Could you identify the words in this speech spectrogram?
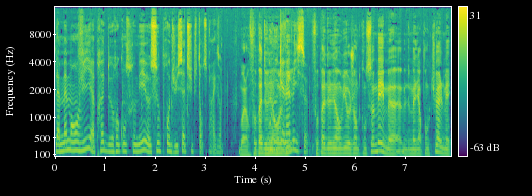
la même envie après de reconsommer ce produit, cette substance par exemple. Bon alors faut pas donner envie. Faut pas donner envie aux gens de consommer, mais, de manière ponctuelle. Mais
